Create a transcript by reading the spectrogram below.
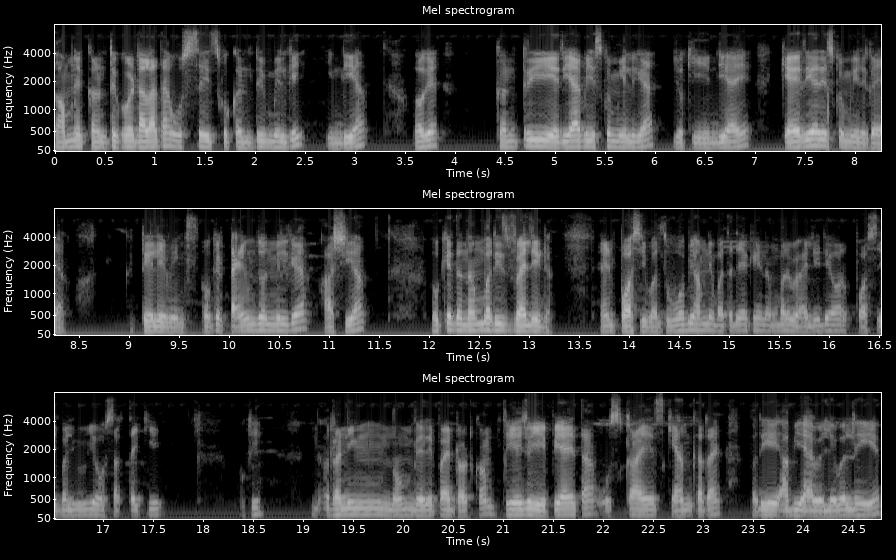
तो हमने कंट्री कोड डाला था, उससे इसको कंट्री मिल गई इंडिया ओके कंट्री एरिया भी इसको मिल गया, जो कि इंडिया है। कैरियर इसको मिल गया टेलीविंग्स ओके टाइम जोन मिल गया Asia okay the number is valid and possible तो वो भी हमने बता दिया कि नंबर वैलिड है और पॉसिबल भी हो सकता है कि, okay running Numverify dot com तो ये जो ए पी आई था, उसका ये स्कैन कर रहा है, पर ये अभी अवेलेबल नहीं है।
